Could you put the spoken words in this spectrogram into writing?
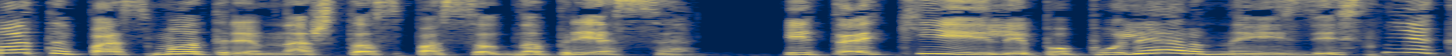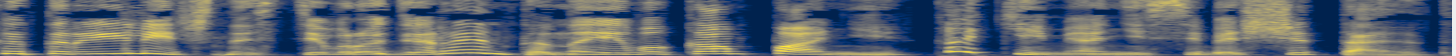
Вот и посмотрим, на что способна пресса. И такие ли популярные здесь некоторые личности вроде Рентона и его компании, какими они себя считают.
